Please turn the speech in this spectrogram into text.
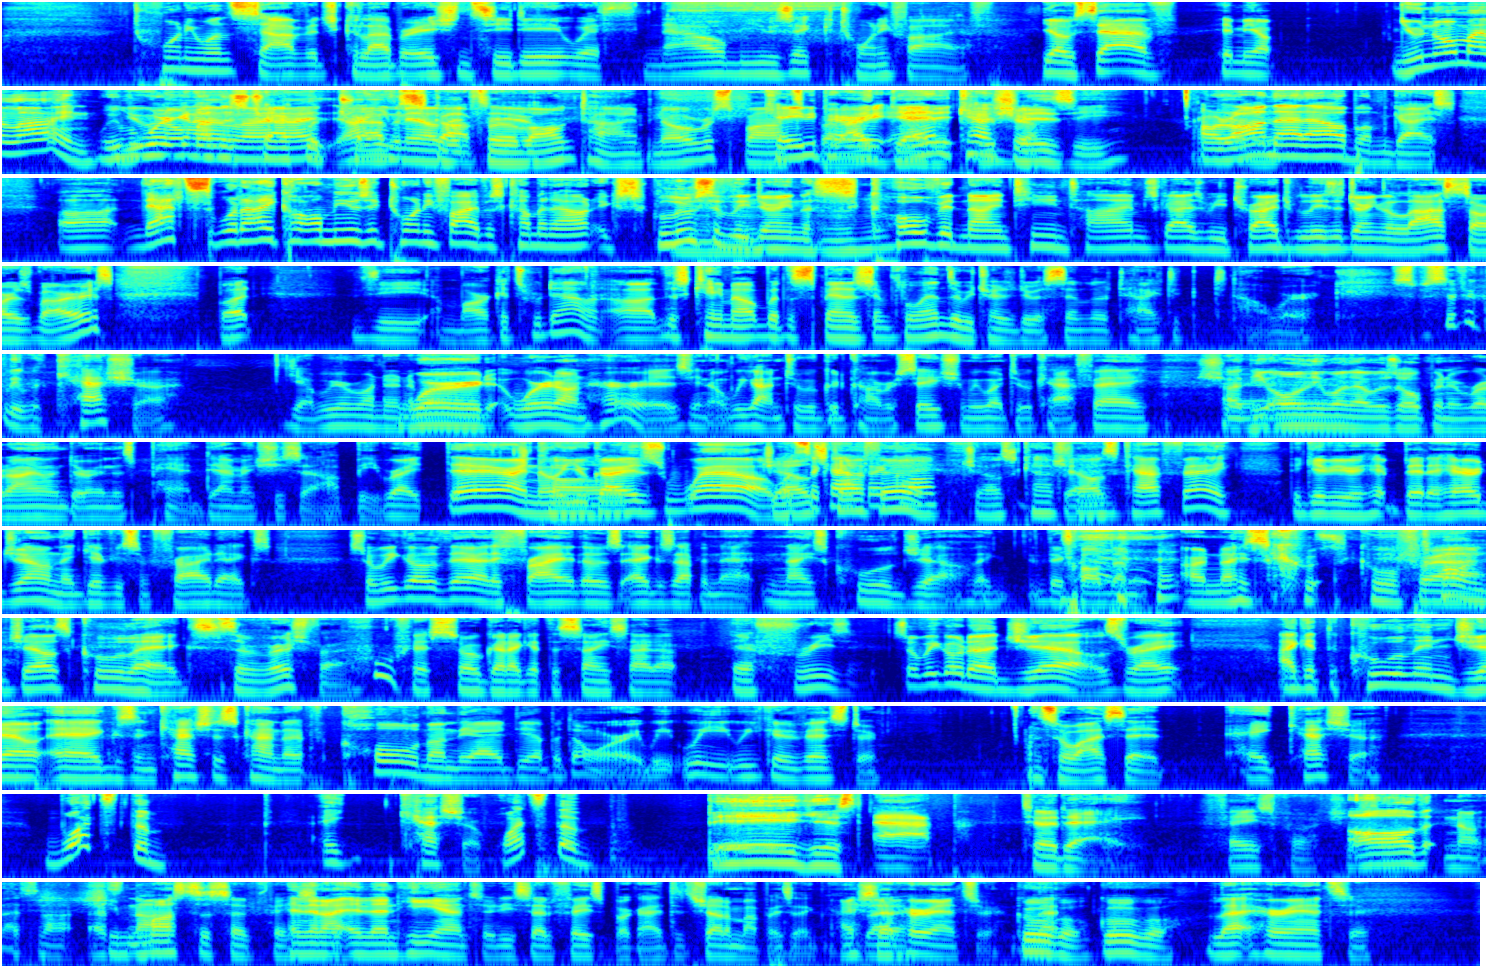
21 Savage collaboration CD with Now Music 25. Yo, Sav, hit me up. You know my line. We've been know working on this line. track with I Travis Scott for a long time. No response. Katy but I Perry and it. You're Kesha busy. I Are on it. that album, guys. Uh, that's what I call Music 25 is coming out exclusively Mhm, during the mhm. COVID 19 times, guys. We tried to release it during the last SARS virus, but the markets were down. Uh, this came out with the Spanish influenza. We tried to do a similar tactic. It did not work. Specifically with Kesha. Yeah, we were wondering. about- Word word on her is, you know, we got into a good conversation. We went to a cafe. Sure. Uh, the only one that was open in Rhode Island during this pandemic. She said, "I'll be right there. I know you guys well." Gels What's the cafe, called? Gels Cafe. Gels Cafe. They give you a hit bit of hair gel and they give you some fried eggs. So we go there. They fry those eggs up in that nice cool gel. They they call them our nice cool. Cool fry. Call them gels cool eggs. It's a reverse fry. Whew, it's so good. I get the sunny side up. They're freezing. So we go to gels, right? I get the cool in gel eggs, and Kesha's kind of cold on the idea, but don't worry, we, we, we convinced her. And so I said, Hey, Kesha, what's the. Hey, Kesha, what's the biggest app today? Facebook. All the. No, that's not. That's she not. must have said Facebook. and then I and then he answered. He said Facebook. I had to shut him up. I said, I let said, her answer. Google. Google. Let, let her answer.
